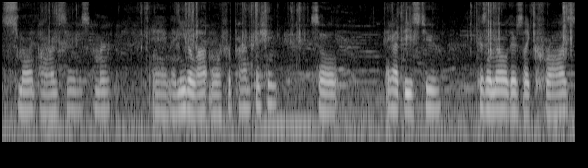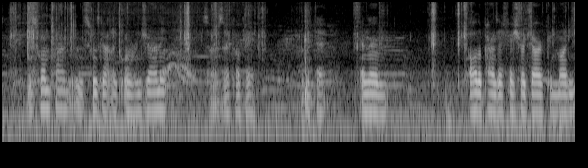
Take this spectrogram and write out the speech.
small ponds during the summer, and I need a lot more for pond fishing. So I got these two because I know there's like craws in this one pond, and this one's got like orange on it. So I was like, okay, I'll get that. And then all the ponds I fish are dark and muddy,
